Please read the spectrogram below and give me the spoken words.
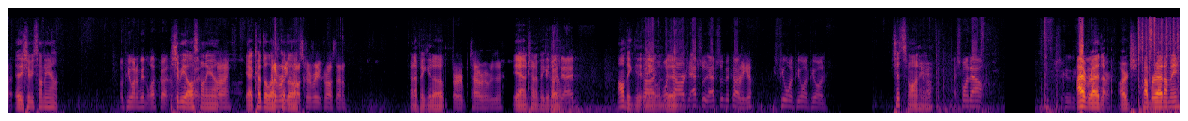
Yeah, they should be spawning out. One P1, I'm getting the left cut. Should be all spawning out. Trying. Yeah, cut the left. Cut already the left. crossed. Could have already crossed at. Trying to pick it up. Or tower over there. Yeah, I'm trying to pick it up. dead. I don't think that Uh, anyone one did. tower, absolute, absolute mid cut. Where'd he go? He's P1, P1, P1. Should spawn here. I spawned out. I have red. more. Arch. Top red on me.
